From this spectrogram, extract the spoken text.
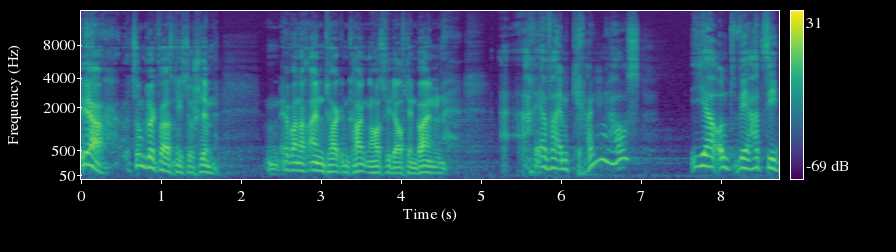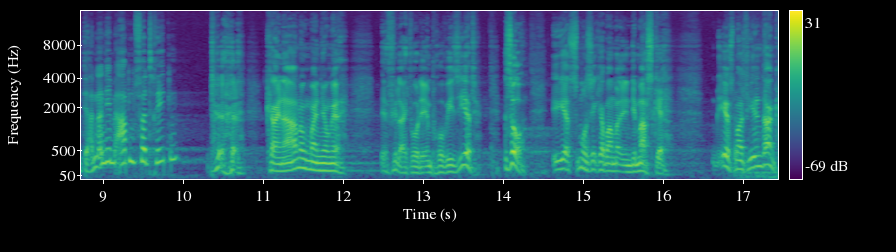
Ja, zum Glück war es nicht so schlimm. Er war nach einem Tag im Krankenhaus wieder auf den Beinen. Ach, er war im Krankenhaus? Ja, und wer hat Sie dann an dem Abend vertreten? Keine Ahnung, mein Junge. Vielleicht wurde improvisiert. So, jetzt muss ich aber mal in die Maske. Erstmal vielen Dank.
